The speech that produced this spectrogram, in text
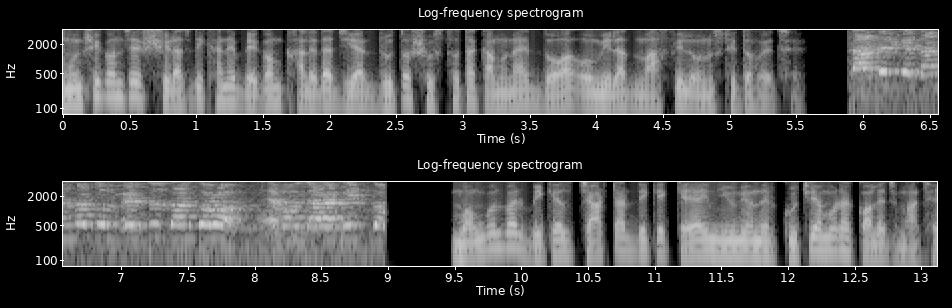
মুন্সীগঞ্জের সিরাজদি খানে বেগম খালেদা জিয়ার দ্রুত সুস্থতা কামনায় দোয়া ও মিলাদ মাহফিল অনুষ্ঠিত হয়েছে। তাদেরকে জান্নাতুল ফেরদৌস দান করো এবং যারা মঙ্গলবার বিকেল চারটার দিকে কেআইন ইউনিয়নের কুচিয়ামোড়া কলেজ মাঠে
